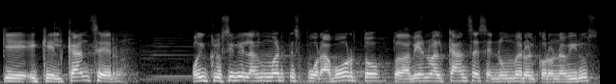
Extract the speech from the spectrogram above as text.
que, el cáncer o inclusive las muertes por aborto. Todavía no alcanza ese número el coronavirus.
